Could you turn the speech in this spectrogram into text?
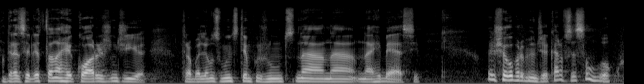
André Zeredo está na Record hoje em dia. Trabalhamos muito tempo juntos na, na, na RBS. Ele chegou para mim um dia, cara, vocês são loucos.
